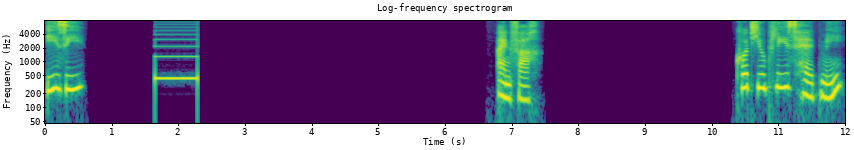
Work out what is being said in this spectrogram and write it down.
Easy. Einfach. Could you please help me?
